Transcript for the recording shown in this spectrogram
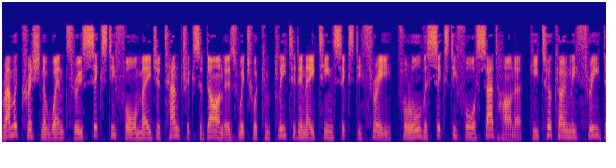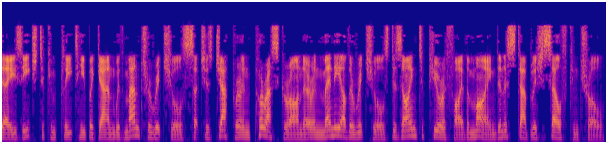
Ramakrishna went through 64 major tantric sadhanas which were completed in 1863. For all the 64 sadhana, he took only three days each to complete. He began with mantra rituals such as japa and purascharana and many other rituals designed to purify the mind and establish self-control.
